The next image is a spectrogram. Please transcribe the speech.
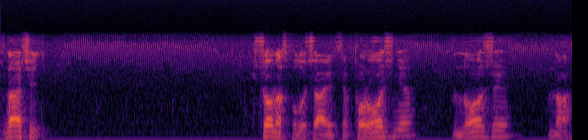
Значить, що в нас виходить? Порожня множина.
